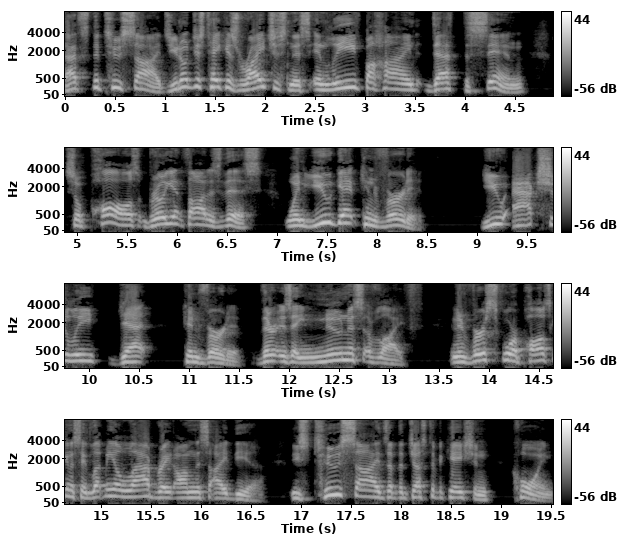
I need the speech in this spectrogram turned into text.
That's the two sides. You don't just take his righteousness and leave behind death to sin. So Paul's brilliant thought is this. When you get converted, you actually get converted. There is a newness of life. And in verse four, Paul's going to say, let me elaborate on this idea. These two sides of the justification coin,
